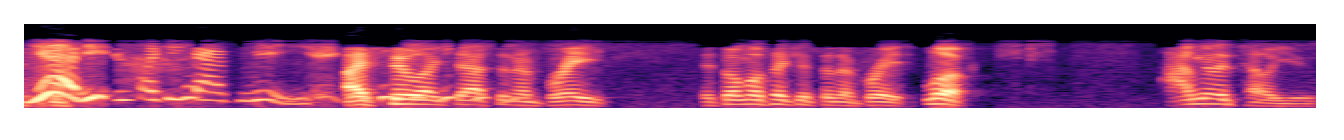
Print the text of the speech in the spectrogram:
yeah, he, it's like he has me. I feel like that's an embrace. It's almost like it's an embrace. Look, I'm going to tell you,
